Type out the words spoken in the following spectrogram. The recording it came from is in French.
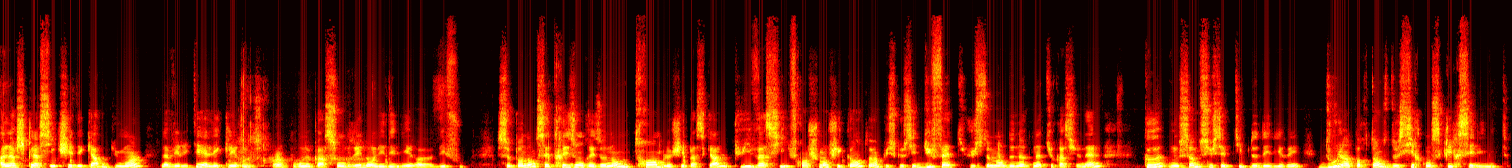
À l'âge classique, chez Descartes du moins, la vérité est éclaireuse, hein, pour ne pas sombrer dans les délires euh, des fous. Cependant, cette raison raisonnante tremble chez Pascal, puis vacille franchement chez Kant, hein, puisque c'est du fait justement de notre nature rationnelle que nous sommes susceptibles de délirer, d'où l'importance de circonscrire ses limites.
